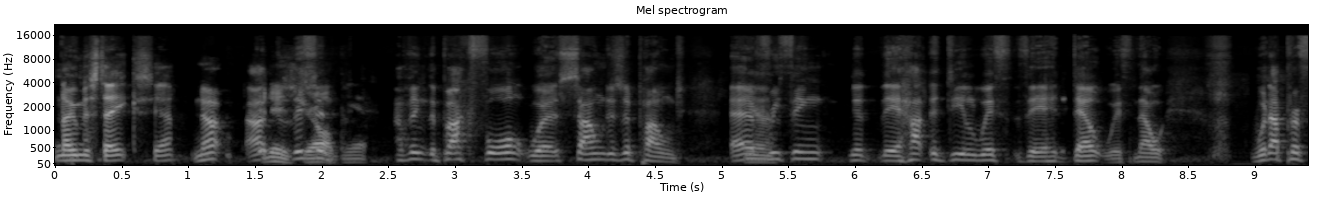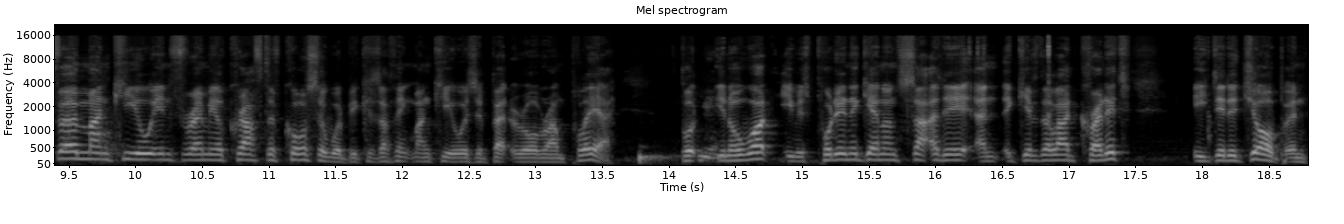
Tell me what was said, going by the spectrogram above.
No mistakes. Yeah. no. I, listen, job. Yeah. I think the back four were sound as a pound. Everything that they had to deal with, they had dealt with. Now, would I prefer Manquillo in for Emil Krafth? Of course I would, because I think Manquillo is a better all-round player. But you know what? He was put in again on Saturday, and to give the lad credit, he did a job. And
